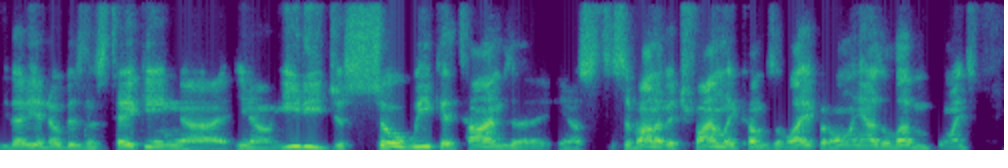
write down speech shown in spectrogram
that he had no business taking. Uh, you know, Edey just so weak at times. Uh, you know, Stefanovic finally comes to life, but only has 11 points.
